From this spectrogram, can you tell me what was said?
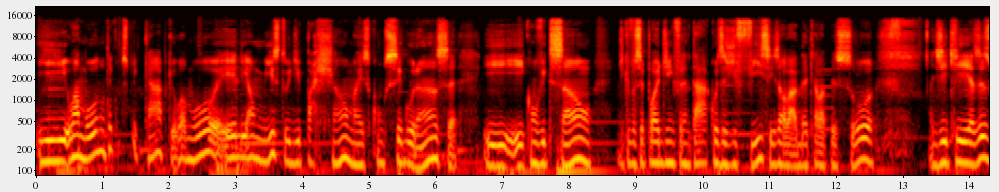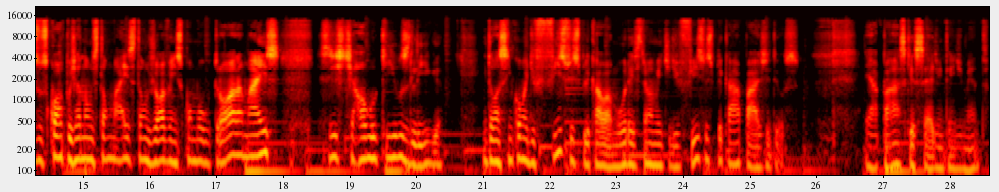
E o amor não tem como explicar, porque o amor ele é um misto de paixão, mas com segurança e, e convicção de que você pode enfrentar coisas difíceis ao lado daquela pessoa, de que às vezes os corpos já não estão mais tão jovens como outrora, mas existe algo que os liga. Então, assim como é difícil explicar o amor, é extremamente difícil explicar a paz de Deus. É a paz que excede o entendimento.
